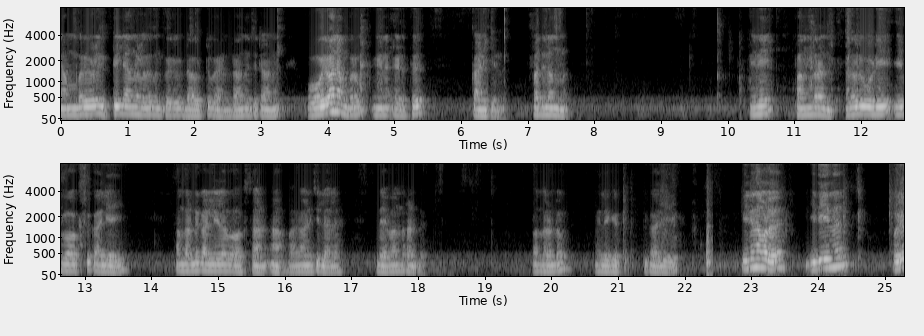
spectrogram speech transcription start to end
നമ്പറുകൾ ഇട്ടില്ല എന്നുള്ളത് നിങ്ങൾക്കൊരു ഡൗട്ട് വേണ്ട എന്ന് വെച്ചിട്ടാണ് ഓരോ നമ്പറും ഇങ്ങനെ എടുത്ത് കാണിക്കുന്നത്. പതിനൊന്ന്. ഇനി പന്ത്രണ്ട്. അതോടുകൂടി ഈ ബോക്സ് കാലിയായി. പന്ത്രണ്ട് കള്ളിയുള്ള ബോക്സാണ് ആ അത് കാണിച്ചില്ല അല്ലേ? ഇതേ പന്ത്രണ്ട്. പന്ത്രണ്ടും ഇതിലേക്ക് ഇട്ട് ഇത് കാലിയായി. ഇനി നമ്മൾ ഇതിൽ നിന്ന് ഒരു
